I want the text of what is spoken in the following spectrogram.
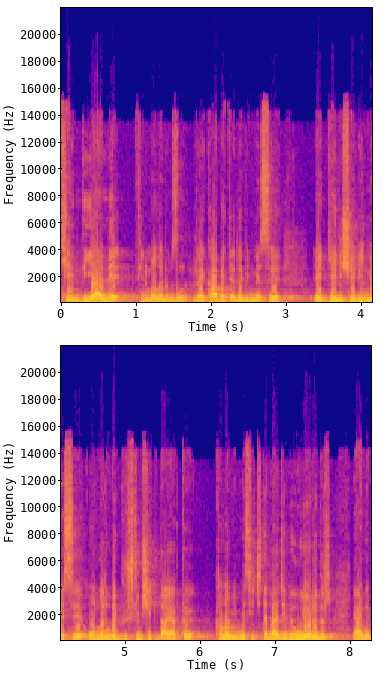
kendi yerli firmalarımızın rekabet edebilmesi, e, gelişebilmesi, onların da güçlü bir şekilde ayakta kalabilmesi için de bence bir uyarıdır. Yani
